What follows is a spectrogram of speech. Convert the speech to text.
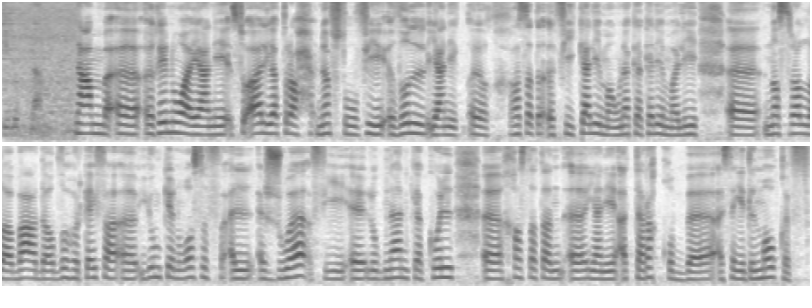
في لبنان. نعم غنوة يعني سؤال يطرح نفسه في ظل يعني خاصة في كلمة هناك كلمة لنصر الله بعد الظهر. كيف يمكن وصف الأجواء في لبنان ككل خاصة يعني الترقب السيد الموقف؟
